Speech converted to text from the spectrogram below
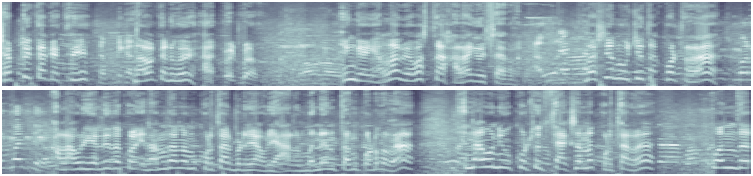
ಸೆಪ್ಟಿಕ್ ಆಗೈತಿ. ದವಾಖಾನೆ ಹೋಗಿ ಹಾಕ್ಬಿಟ್ಬೇಡ ಹಿಂಗೆ ಎಲ್ಲ ವ್ಯವಸ್ಥೆ ಹಾಳಾಗಿವೆ ಸಾಹೇಬ್ರ. ಬಸ್ಸಿನ ಉಚಿತ ಕೊಟ್ರ ಅಲ್ಲ ಅವ್ರಿಗೆ ಎಲ್ಲಿದ ನಮ್ದ ನಮ್ಗೆ ಕೊಡ್ತಾರೆ ಬಿಡ್ರಿ ಅವ್ರು ಯಾರು ಮನೇನ ತಂದು ಕೊಡೋದಲ್ಲ. ನಾವು ನೀವು ಕೊಟ್ಟಿದ್ದ ಟ್ಯಾಕ್ಸನ್ನು ಕೊಡ್ತಾರೆ. ಒಂದು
